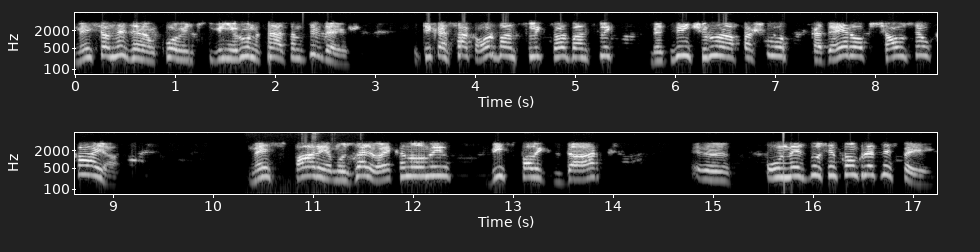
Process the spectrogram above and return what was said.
Mēs jau nezinām, ko viņš, viņa runas neesam dzirdējuši. Tikai saka, Orbāns slikts, Orbāns slikts, bet viņš runā par šo, kad Eiropas šauj sev kājā. Mēs pāriem uz zaļo ekonomiju, viss paliks dārgs, uh, un mēs būsim konkrēti nespējīgi.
